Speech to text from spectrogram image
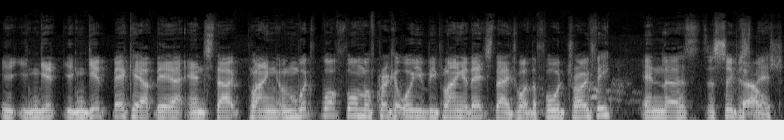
you, you, can get you can get back out there and start playing. And what what form of cricket will you be playing at that stage? What the Ford Trophy and the, the Super. Smash?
